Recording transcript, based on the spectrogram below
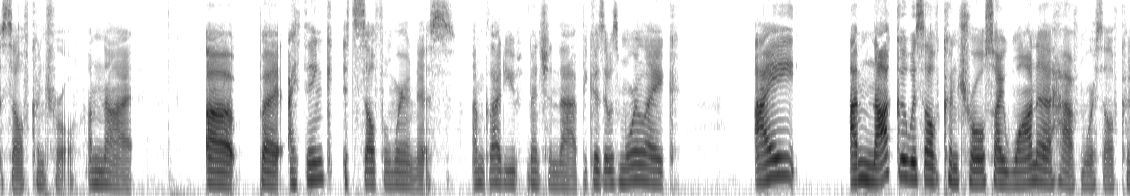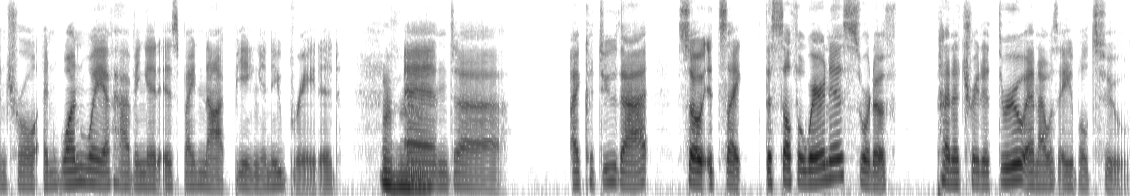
self control. I'm not. Uh, but I think it's self awareness. I'm glad you mentioned that because it was more like I I'm not good with self control, so I want to have more self control. And one way of having it is by not being inebriated. Mhm. And uh, I could do that. So it's like the self awareness sort of penetrated through, and I was able to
